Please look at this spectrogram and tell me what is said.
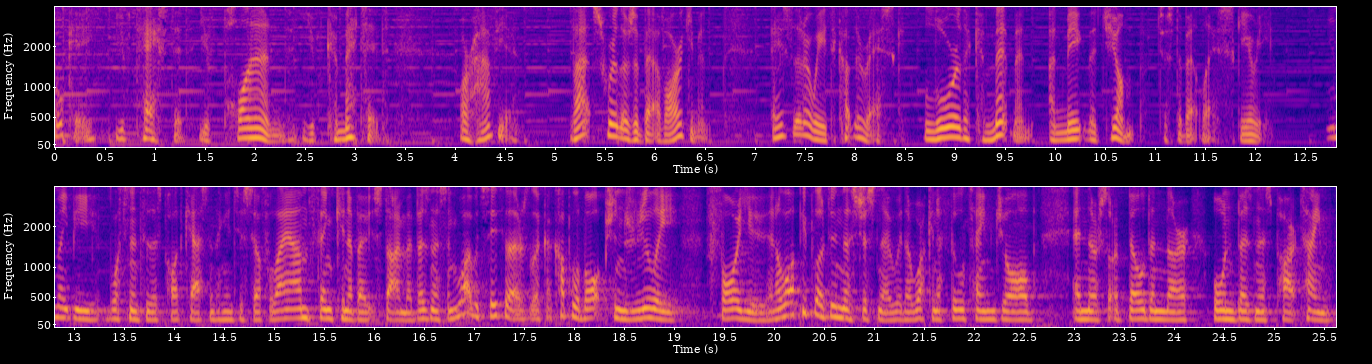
Okay, you've tested, you've planned, you've committed. Or have you? That's where there's a bit of argument. Is there a way to cut the risk, lower the commitment, and make the jump just a bit less scary? You might be listening to this podcast and thinking to yourself, well, I am thinking about starting my business. And what I would say to that is like a couple of options really for you. And a lot of people are doing this just now where they're working a full time job and they're sort of building their own business part time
